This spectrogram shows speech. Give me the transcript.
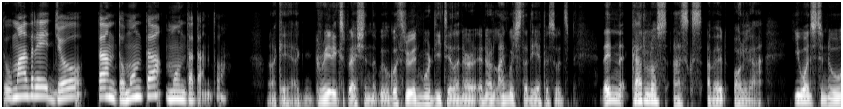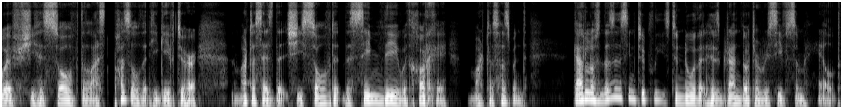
Tu madre, yo, tanto monta, monta tanto. Okay, a great expression that we'll go through in more detail in our in our language study episodes. Then Carlos asks about Olga. He wants to know if she has solved the last puzzle that he gave to her. Marta says that she solved it the same day with Jorge, Marta's husband. Carlos doesn't seem too pleased to know that his granddaughter received some help,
